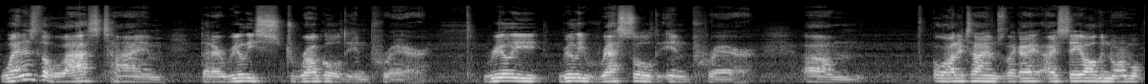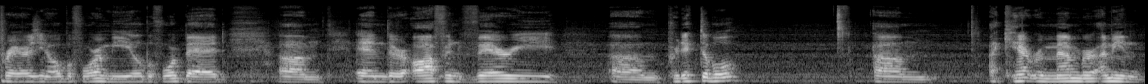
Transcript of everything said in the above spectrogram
when is the last time that I really struggled in prayer? Really, really wrestled in prayer. Um, a lot of times, like I, I say all the normal prayers, you know, before a meal, before bed, um, and they're often very um, predictable. Um, I can't remember. I mean,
